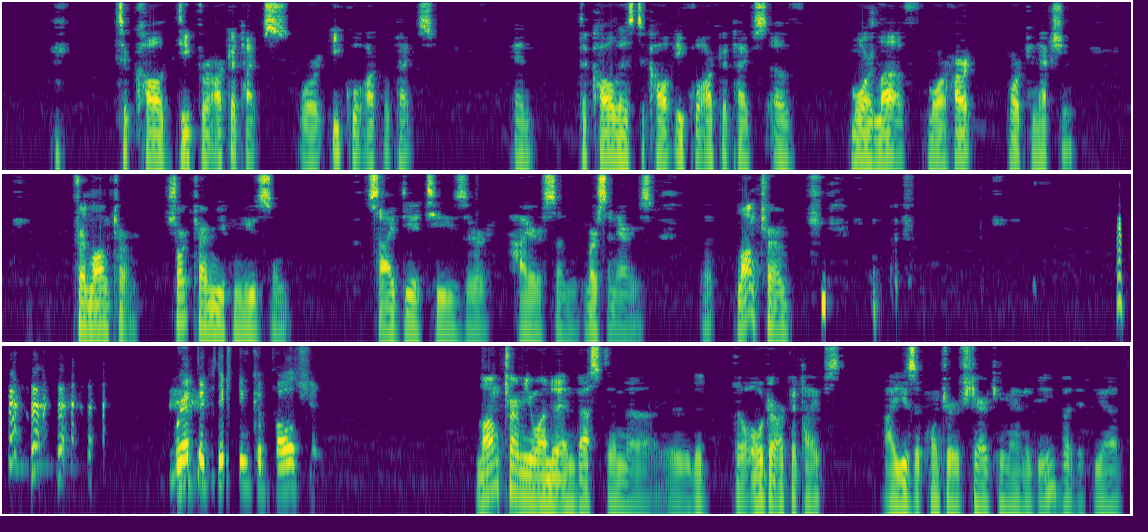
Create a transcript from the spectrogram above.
to call deeper archetypes or equal archetypes. And the call is to call equal archetypes of more love, more heart, more connection. For long term. Short term, you can use some side deities or hire some mercenaries. But long term, Repetition compulsion. long term, you want to invest in uh, the, the older archetypes. I use a pointer of shared humanity, but if you have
